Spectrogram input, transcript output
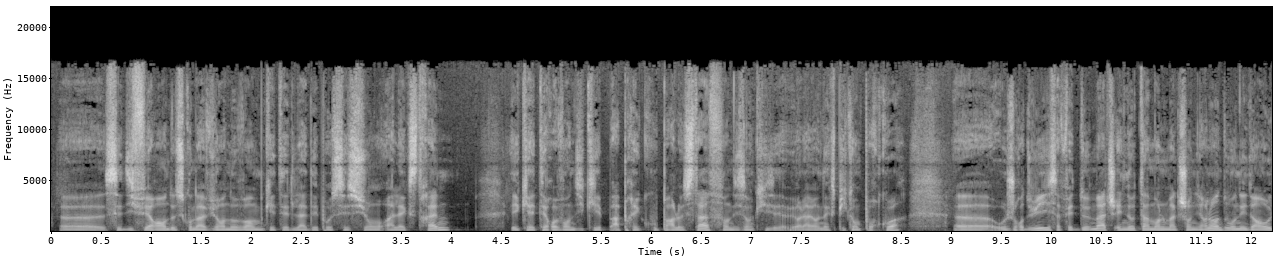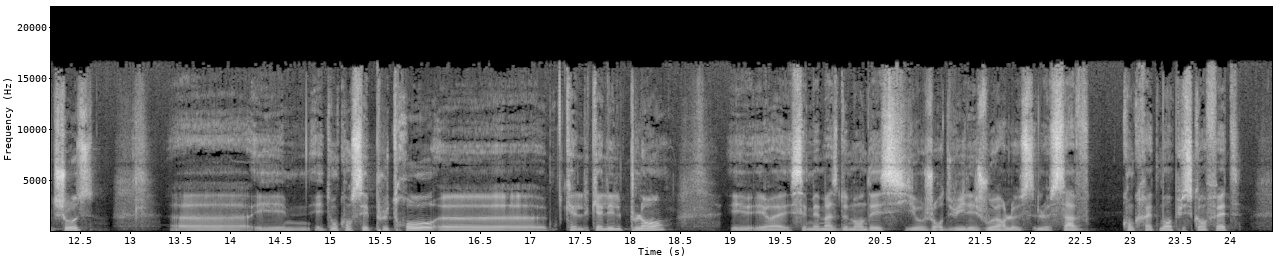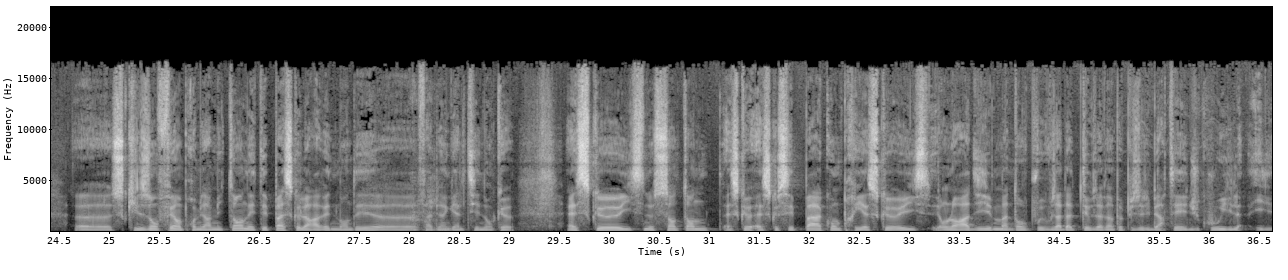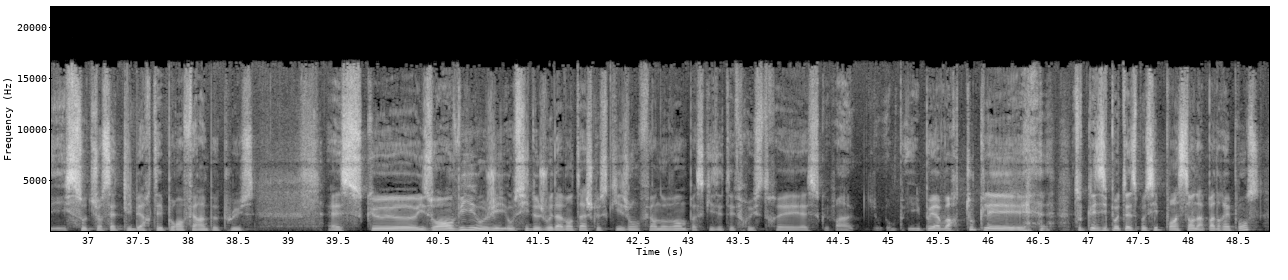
euh, c'est différent de ce qu'on a vu en novembre, qui était de la dépossession à l'extrême et qui a été revendiqué après coup par le staff en disant qu'ils voilà en expliquant pourquoi. Euh, Aujourd'hui, ça fait deux matchs et notamment le match en Irlande où on est dans autre chose. Euh, et, donc on sait plus trop euh, quel, est le plan. Et, c'est même à se demander si aujourd'hui les joueurs le, savent concrètement, puisqu'en fait, ce qu'ils ont fait en première mi-temps n'était pas ce que leur avait demandé euh, Fabien Galtier. Donc, euh, est-ce qu'ils ne s'entendent Est-ce que est-ce que c'est pas compris? Est-ce que on leur a dit maintenant vous pouvez vous adapter, vous avez un peu plus de liberté, et du coup ils, sautent sur cette liberté pour en faire un peu plus Est-ce que ils ont envie aussi de jouer davantage que ce qu'ils ont fait en novembre parce qu'ils étaient frustrés? Est-ce il peut y avoir toutes les toutes les hypothèses possibles. Pour l'instant, on n'a pas de réponse.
